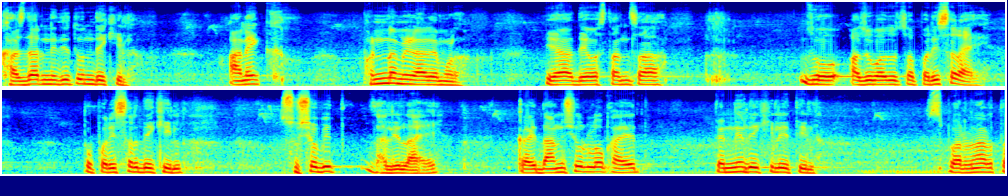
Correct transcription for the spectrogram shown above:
खासदार निधीतून देखील अनेक फंड मिळाल्यामुळं या देवस्थानचा जो आजूबाजूचा परिसर आहे तो परिसर देखील सुशोभित झालेला आहे. काही दानशूर लोक आहेत त्यांनी देखील येथील स्मरणार्थ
